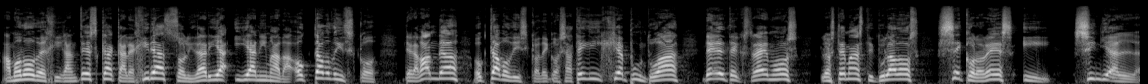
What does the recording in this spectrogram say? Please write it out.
a modo de gigantesca, calejira, solidaria y animada. Octavo disco de la banda, octavo disco de Cosategui G.A, del te extraemos los temas titulados Se Colores y Single.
